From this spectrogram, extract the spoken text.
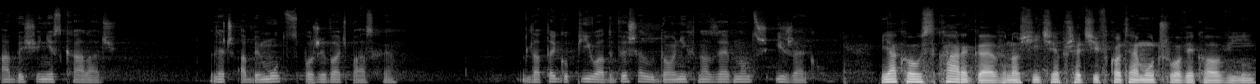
aby się nie skalać, lecz aby móc spożywać paschę. Dlatego Piłat wyszedł do nich na zewnątrz i rzekł. Jaką skargę wnosicie przeciwko temu człowiekowi?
